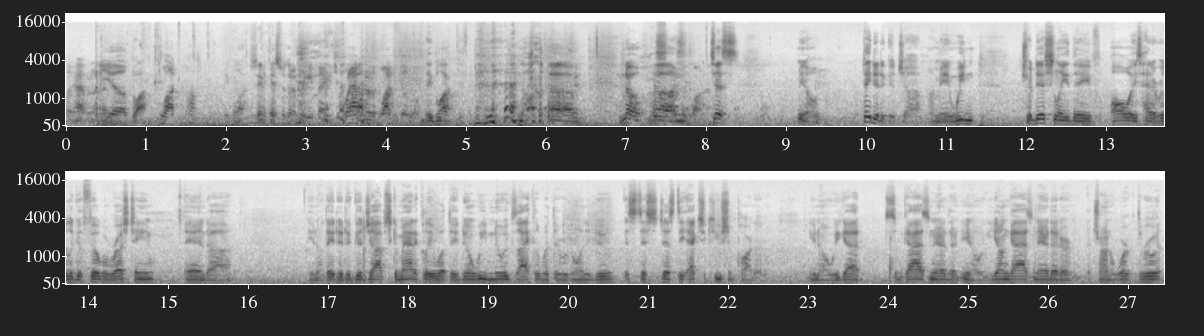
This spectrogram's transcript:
What happened on the uh, block? Block. Oh, they blocked. Same I guess we're going to piggyback. What happened on the block field? They blocked it. no, um, no um, just you know, they did a good job. I mean, we traditionally they've always had a really good field goal rush team, and uh, you know they did a good job schematically what they're doing. We knew exactly what they were going to do. It's just just the execution part of it. You know, we got some guys in there that you know young guys in there that are, are trying to work through it.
